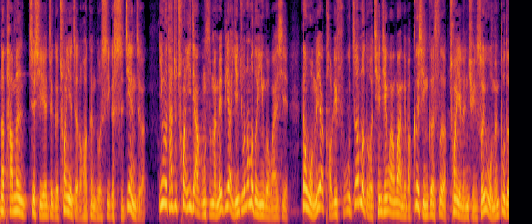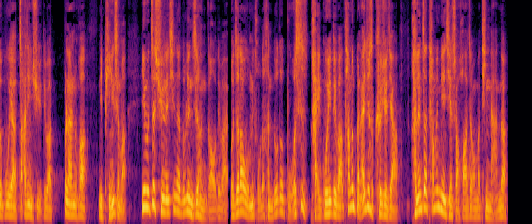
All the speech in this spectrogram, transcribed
那他们这些这个创业者的话，更多是一个实践者，因为他就创一家公司嘛，没必要研究那么多因果关系。但我们要考虑服务这么多千千万万，对吧？各形各色创业人群，所以我们不得不要扎进去，对吧？不然的话，你凭什么？因为这群人现在都认知很高，对吧？我知道我们投的很多的博士海归，对吧？他们本来就是科学家，还能在他们面前耍花招吗？挺难的。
